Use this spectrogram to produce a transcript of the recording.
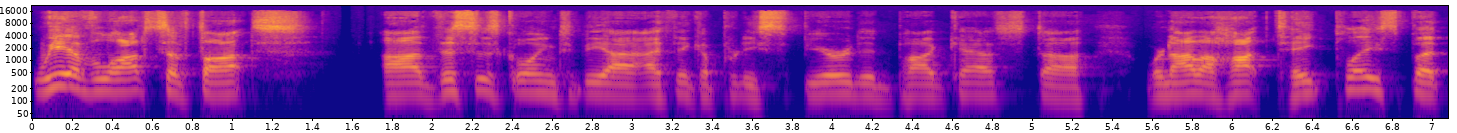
We have lots of thoughts. Uh, this is going to be, I I think, a pretty spirited podcast. Uh, we're not a hot take place, but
